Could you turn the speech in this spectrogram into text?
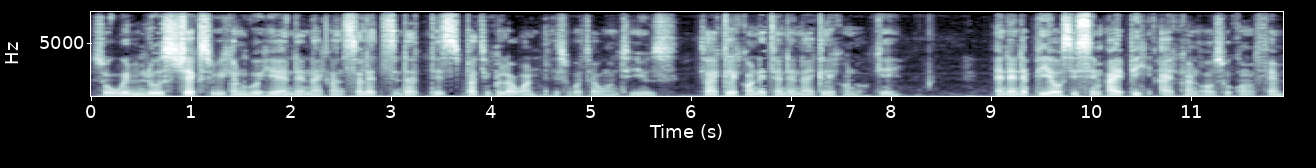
so with those checks we can go here and then I can select that this particular one is what I want to use. So I click on it and then I click on OK and then the PLC SIM IP I can also confirm.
